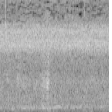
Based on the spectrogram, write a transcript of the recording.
like killing the weapon.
